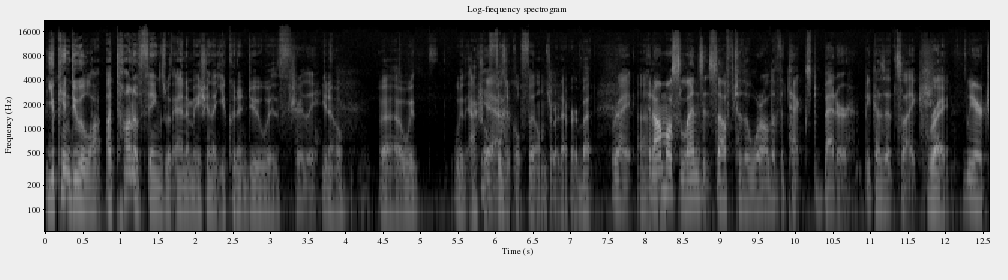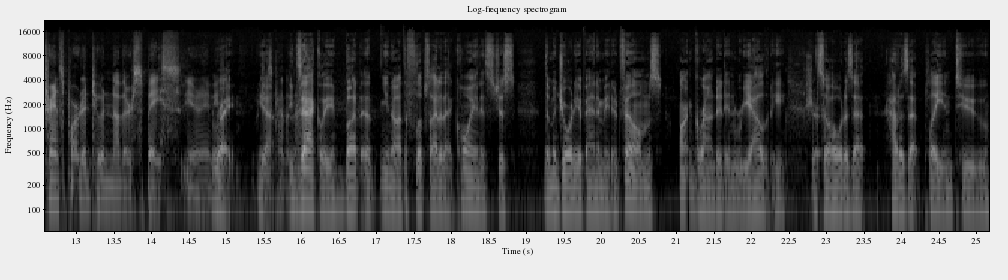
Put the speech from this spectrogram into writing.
You can do a lot, a ton of things with animation that you couldn't do with, Surely. you know, uh, with with actual Yeah. physical films or whatever. But Right. it Um, almost lends itself to the world of the text better because it's like right, we are transported to another space. You know what I mean? right, which yeah, kinda nice. exactly. But uh, you know, at the flip side of that coin, it's just the majority of animated films aren't grounded in reality. Sure. So what does that? How does that play into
